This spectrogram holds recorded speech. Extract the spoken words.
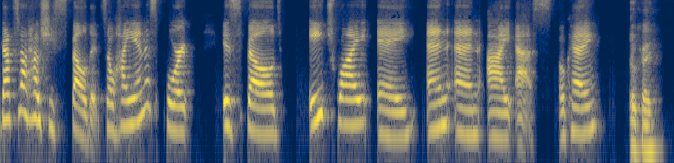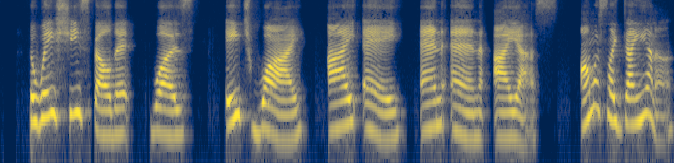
that's not how she spelled it. So Hyannisport is spelled H-Y-A-N-N-I-S. Okay. Okay. The way she spelled it was H-Y-I-A-N-N-I-S. Almost like Diana.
